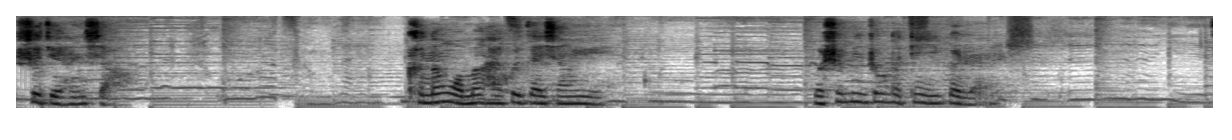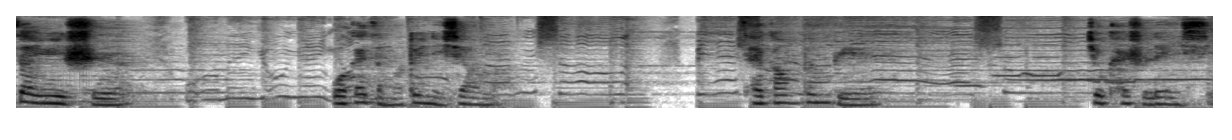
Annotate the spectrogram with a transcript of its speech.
世界很小，可能我们还会再相遇。我生命中的第一个人，在遇时，我该怎么对你笑呢？才刚分别，就开始练习；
